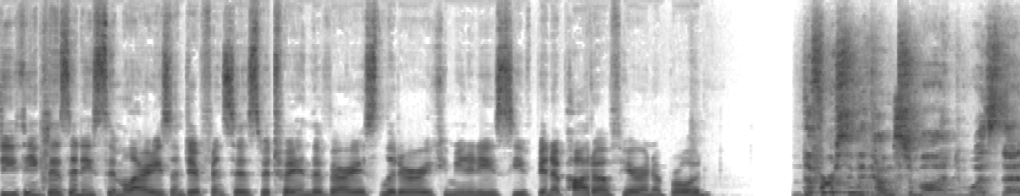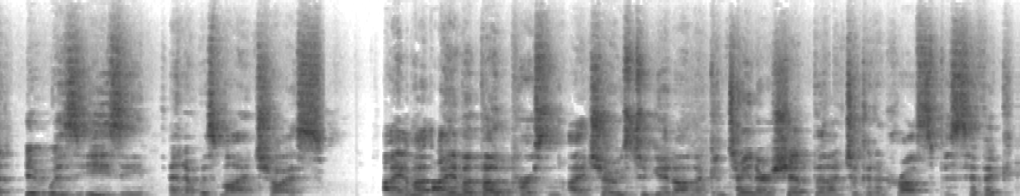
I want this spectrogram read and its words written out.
do you think there's any similarities and differences between the various literary communities you've been a part of here and abroad? The first thing that comes to mind was that it was easy and it was my choice. I am a, I am a boat person. I chose to get on a container ship and I took it across the Pacific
